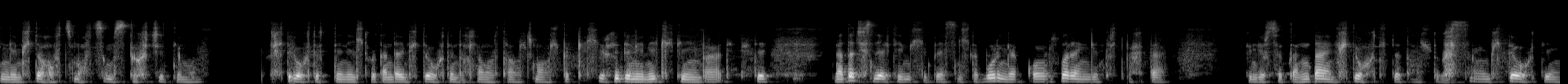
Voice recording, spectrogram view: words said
ингээм эмгтээ ховц мовц хүмүүс төгчөд юм уу. Эрэгтэй хүмүүстэй нийлдэггүй дандаа эмгтээ хүмүүсийн тоглоомор тоглож моголдог. Ерхэд нэг нийтлэг тийм юм байгаа гэдэг те. Надад ч гэсэн яг тийм л байсан л та. Бүр ингээ 3 дугаар ангийн төрт багтаа гинг ерөөсө дандаа эмгтээ хүмүүстэй тоглолдог байсан. Эмгтээ хүмүүсийн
